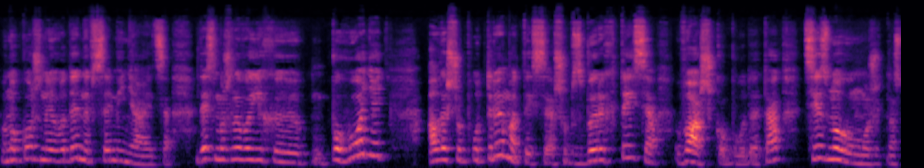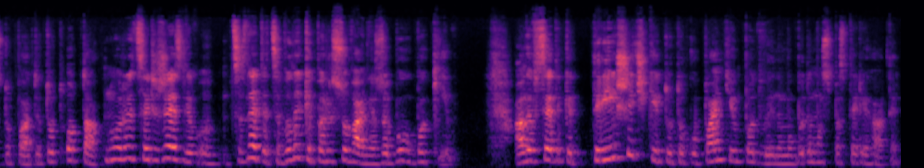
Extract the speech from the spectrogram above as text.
воно кожної години все міняється. Десь, можливо, їх е, погонять, але щоб утриматися, щоб зберегтися, важко буде. Так? Ці знову можуть наступати. Тут отак. Ну, рицарь жезлів, це знаєте, це велике пересування з обох боків. Але все-таки трішечки тут окупантів подвинемо, будемо спостерігати.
